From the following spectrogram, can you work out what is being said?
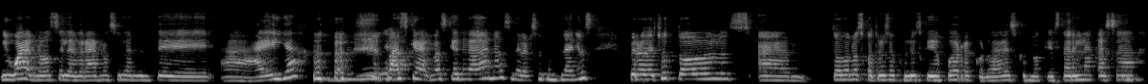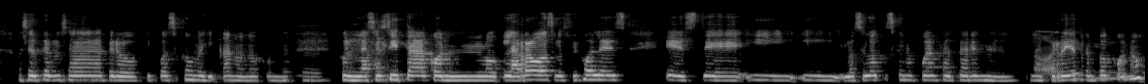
igual, ¿no? Celebrar no solamente a, ella, más, que, más que nada, ¿no? Celebrar su cumpleaños, pero de hecho todos los, todos los 4 de julio que yo puedo recordar es como que estar en la casa, hacer carne pero tipo así como mexicano, ¿no? Como, Con la salsita, con el arroz, los frijoles, este, y, y, los elotes que no pueden faltar en, el, la parrilla tampoco, ¿no?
